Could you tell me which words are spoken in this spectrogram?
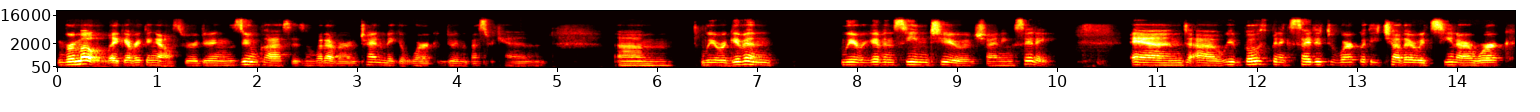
remote, like everything else. We were doing Zoom classes and whatever, and trying to make it work and doing the best we can. Um, we were given we were given scene two of Shining City, and uh, we had both been excited to work with each other. We'd seen our work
